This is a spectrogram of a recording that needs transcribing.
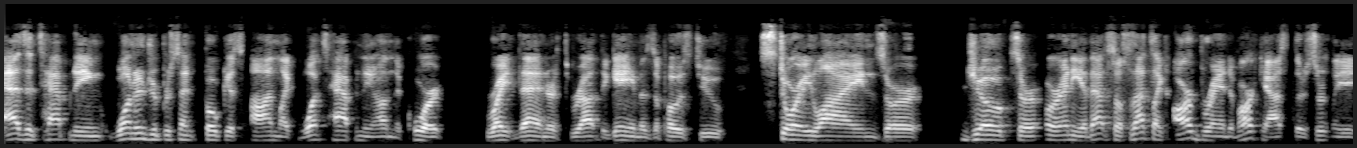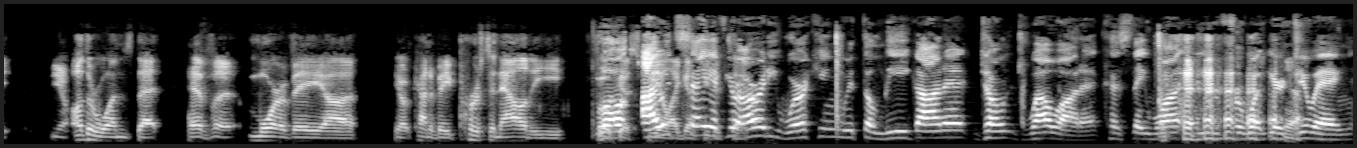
as it's happening, 100% focus on like what's happening on the court right then or throughout the game, as opposed to storylines or jokes or or any of that stuff. So that's like our brand of our cast. There's certainly you know other ones that have a, more of a uh, you know kind of a personality Well, focus. I feel, would guess say you if you're say. already working with the league on it, don't dwell on it because they want you for what you're Yeah. doing.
